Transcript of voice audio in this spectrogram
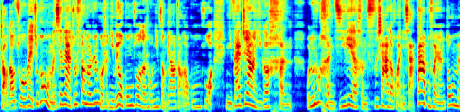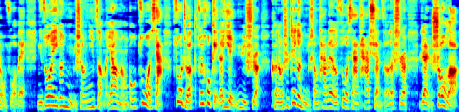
找到座位？就跟我们现在就是放到任何事，你没有工作的时候，你怎么样找到工作？你在这样一个很，我就说很激烈、很厮杀的环境下，大部分人都没有座位。你作为一个女生，你怎么样能够坐下？作者最后给。的隐喻是，可能是这个女生她为了坐下，她选择的是忍受了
